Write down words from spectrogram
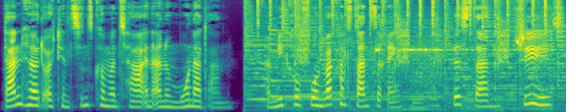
dann hört euch den Zinskommentar in einem Monat an. Am Mikrofon war Konstanze Renken. Bis dann. Tschüss.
